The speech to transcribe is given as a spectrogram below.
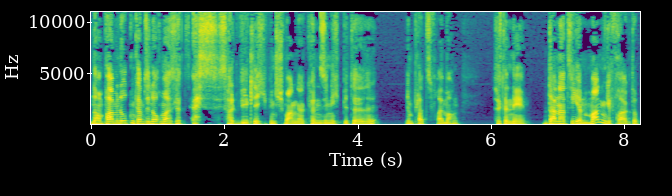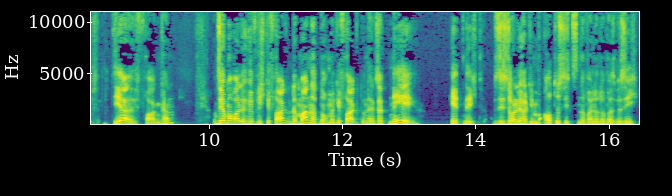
Nach ein paar Minuten kam sie nochmal und gesagt, es ist halt wirklich, ich bin schwanger, können Sie nicht bitte Ihren Platz freimachen? Sagt er, nee. Dann hat sie ihren Mann gefragt, ob der fragen kann. Und sie haben auch alle höflich gefragt und der Mann hat nochmal gefragt und er hat gesagt, nee, geht nicht. Sie soll halt im Auto sitzen dabei oder was weiß ich.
